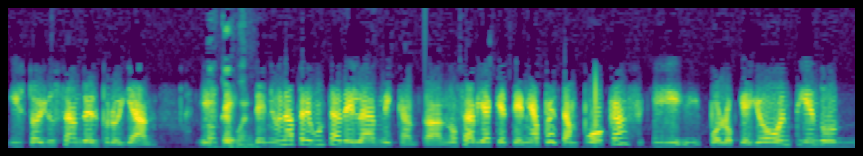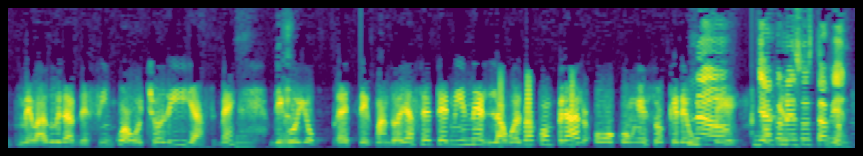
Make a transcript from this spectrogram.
y estoy usando el Proyan. Este, tenía una pregunta del árnica, ah, no sabía que tenía pues tan pocas y, por lo que yo entiendo me va a durar de 5 a 8 días, ¿ve? Mm, Digo yo, este, cuando ya se termine, ¿la vuelvo a comprar o con eso cree no, usted? ya con eso está bien.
